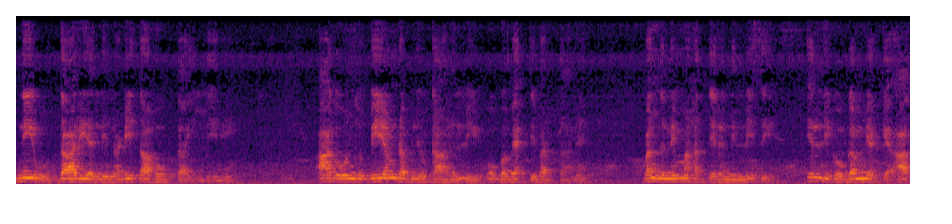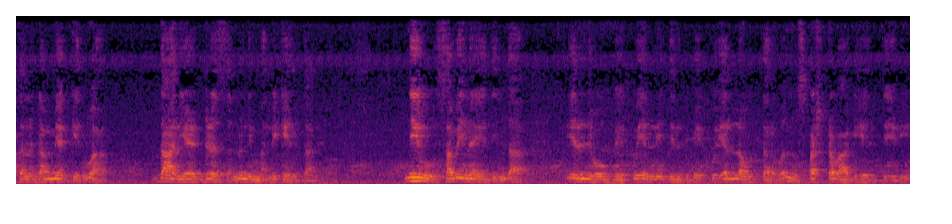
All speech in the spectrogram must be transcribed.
ನೀವು ದಾರಿಯಲ್ಲಿ ನಡೀತಾ ಹೋಗ್ತಾ ಇದ್ದೀರಿ. ಆಗ ಒಂದು ಬಿ ಎಂ ಡಬ್ಲ್ಯೂ ಕಾರಲ್ಲಿ ಒಬ್ಬ ವ್ಯಕ್ತಿ ಬರ್ತಾನೆ. ಬಂದು ನಿಮ್ಮ ಹತ್ತಿರ ನಿಲ್ಲಿಸಿ. ಎಲ್ಲಿಗೋ ಗಮ್ಯಕ್ಕೆ, ಆತನ ಗಮ್ಯಕ್ಕಿರುವ ದಾರಿಯ ಅಡ್ರೆಸ್ಸನ್ನು ನಿಮ್ಮಲ್ಲಿ ಕೇಳ್ತಾನೆ ನೀವು ಸವಿನಯದಿಂದ ಎಲ್ಲಿ ಹೋಗಬೇಕು, ಎಲ್ಲಿ ತಿರುಗಬೇಕು ಎಲ್ಲ ಉತ್ತರವನ್ನು ಸ್ಪಷ್ಟವಾಗಿ ಹೇಳ್ತೀರಿ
